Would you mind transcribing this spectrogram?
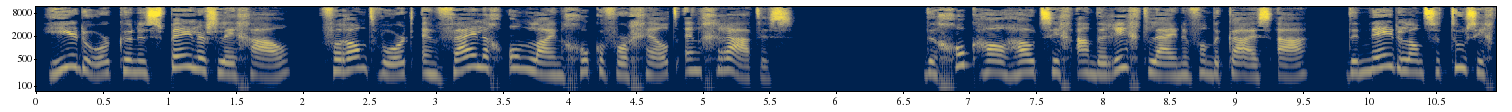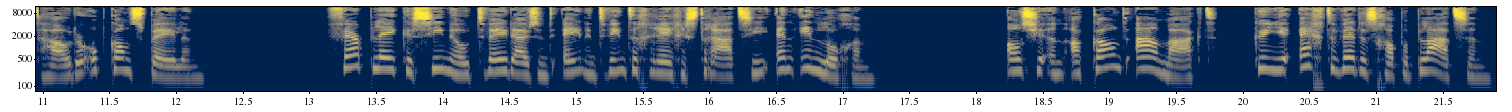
Hierdoor kunnen spelers legaal, verantwoord en veilig online gokken voor geld en gratis. De gokhal houdt zich aan de richtlijnen van de KSA, de Nederlandse toezichthouder op kansspelen. Fairplay Casino 2021 registratie en inloggen. Als je een account aanmaakt, kun je echte weddenschappen plaatsen.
